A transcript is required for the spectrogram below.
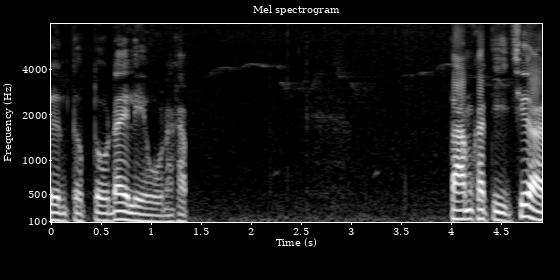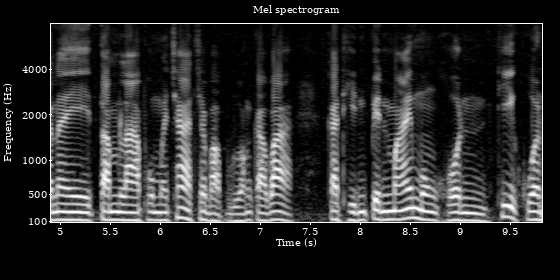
ริญเติบโตได้เร็วนะครับ ตามคติเชื่อในตำราพรหมชาติฉบับหลวงกล่าวว่ากระถินเป็นไม้มงคลที่ควร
